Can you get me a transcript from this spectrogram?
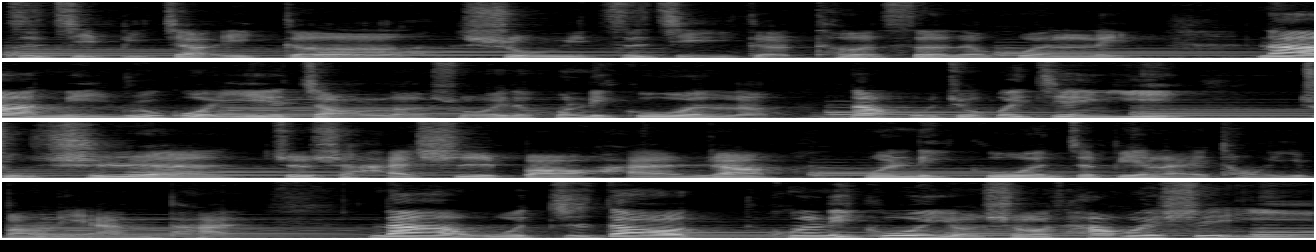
自己比较一个属于自己一个特色的婚礼，那你如果也找了所谓的婚礼顾问了，那我就会建议主持人就是还是包含让婚礼顾问这边来统一帮你安排。那我知道婚礼顾问有时候他会是以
